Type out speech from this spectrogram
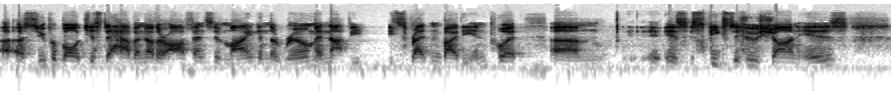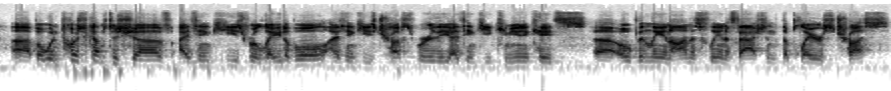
a, a, Super Bowl just to have another offensive mind in the room and not be threatened by the input um, is speaks to who Sean is. Uh, but when push comes to shove, I think he's relatable. I think he's trustworthy. I think he communicates uh, openly and honestly in a fashion that the players trust.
